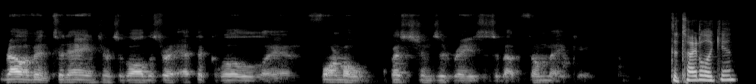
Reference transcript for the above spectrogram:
relevant today in terms of all the sort of ethical and formal questions it raises about filmmaking. The title again?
